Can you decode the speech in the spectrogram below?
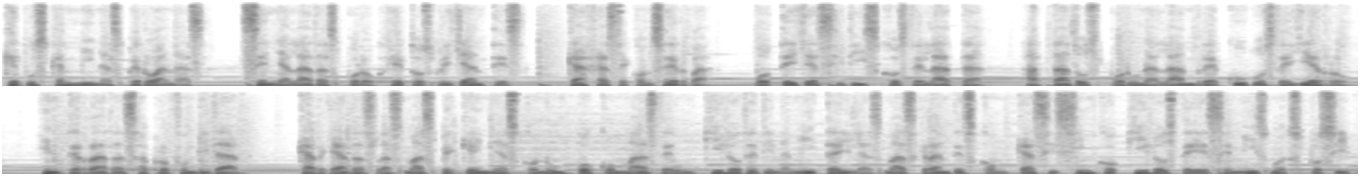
que buscan minas peruanas, señaladas por objetos brillantes, cajas de conserva, botellas y discos de lata, atados por un alambre a cubos de hierro, enterradas a profundidad, cargadas las más pequeñas con un poco más de un kilo de dinamita y las más grandes con casi 5 kilos de ese mismo explosivo.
